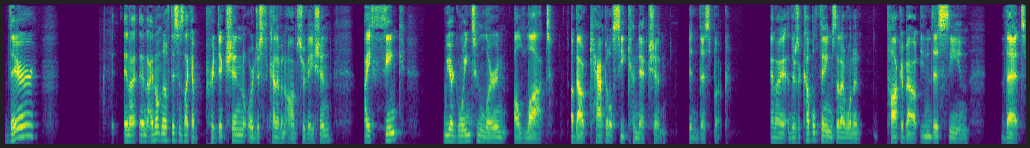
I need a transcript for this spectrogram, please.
There and I and I don't know if this is like a prediction or just kind of an observation. I think we are going to learn a lot about capital C connection in this book. And I and there's a couple things that I want to talk about in this scene that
